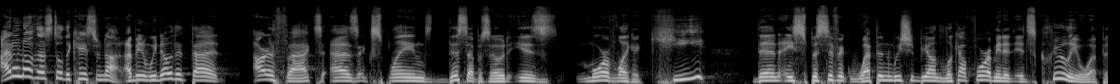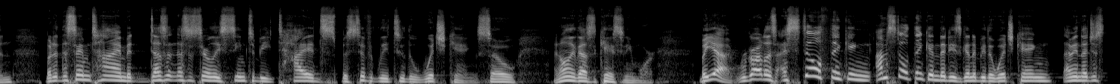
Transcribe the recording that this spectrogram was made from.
I don't know if that's still the case or not. I mean, we know that that artifact, as explained this episode, is more of like a key than a specific weapon we should be on the lookout for. I mean, it, it's clearly a weapon, but at the same time, it doesn't necessarily seem to be tied specifically to the Witch King. So I don't think that's the case anymore. But yeah, regardless, I still thinking I'm still thinking that he's going to be the Witch King. I mean, that just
